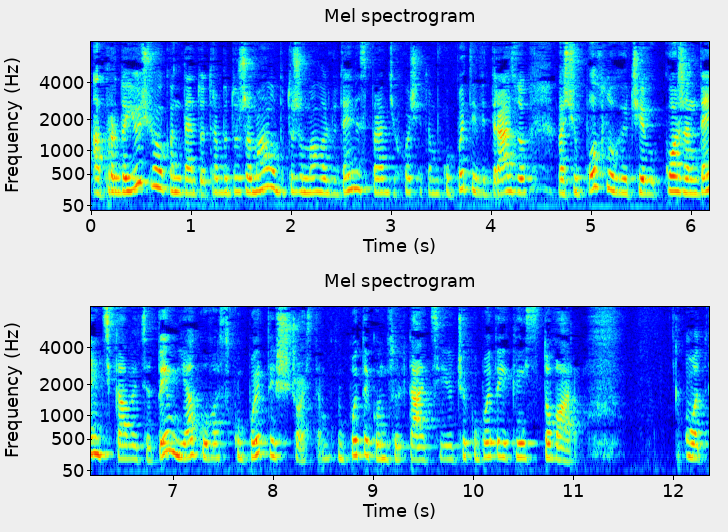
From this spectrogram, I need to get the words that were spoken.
а продаючого контенту треба дуже мало, бо дуже мало людей насправді хоче там купити відразу ваші послуги, чи кожен день цікавиться тим, як у вас купити щось там, купити консультацію чи купити якийсь товар. От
